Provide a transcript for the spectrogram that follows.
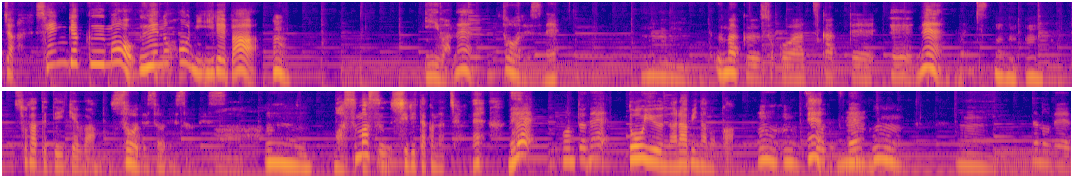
じゃあ戦略も上の方にいればうん、いいわね。そうですね。うん。うまくそこは使ってでね思います。うんうんうん。育てていけば、そうですそうですそうです。あうん。ーますます知りたくなっちゃうね。ね、本当ね。どういう並びなのか。うんうん。ねそうですね。ううん。うん。なので、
